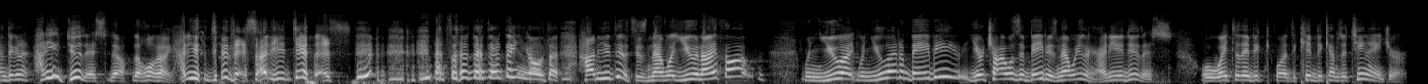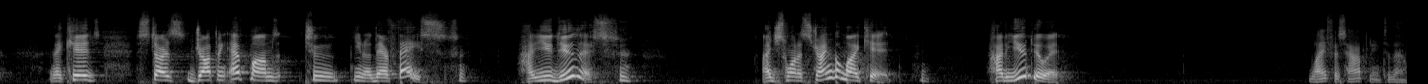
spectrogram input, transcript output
And they're gonna, how do you do this? The, the whole thing, how do you do this? How do you do this? That's what they're thinking all the time. How do you do this? Isn't that what you and I thought? When you, when you had a baby, your child was a baby, isn't that what you're thinking? How do you do this? Or wait till they be, or the kid becomes a teenager. And the kid starts dropping F-bombs to you know, their face. How do you do this? I just want to strangle my kid. How do you do it? Life is happening to them.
